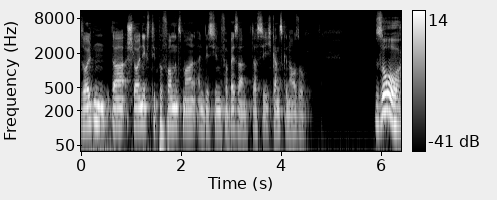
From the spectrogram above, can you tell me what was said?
sollten da schleunigst die Performance mal ein bisschen verbessern. Das sehe ich ganz genauso. So,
